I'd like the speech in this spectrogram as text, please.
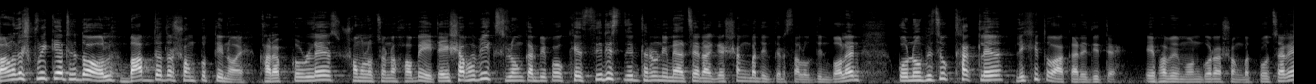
বাংলাদেশ ক্রিকেট দল বাপদাদার সম্পত্তি নয়। খারাপ করলে সমালোচনা হবে, এটাই স্বাভাবিক। শ্রীলঙ্কার বিপক্ষে সিরিজ নির্ধারণী ম্যাচের আগে সাংবাদিকদের সালাউদ্দিন বলেন, কোন অভিযোগ থাকলে লিখিত আকারে দিতে। এভাবে মন গড়া সংবাদ প্রচারে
